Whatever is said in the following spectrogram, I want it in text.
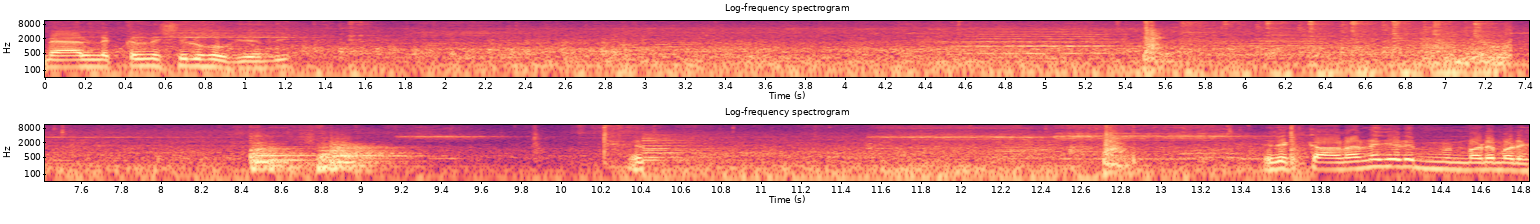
ਮੈਲ ਨਿਕਲਣੀ ਸ਼ੁਰੂ ਹੋ ਗਈ ਇਹਦੀ। ਇਹਦੇ ਕਾਣਾ ਨੇ ਜਿਹੜੇ ਮੜੇ ਮੜੇ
